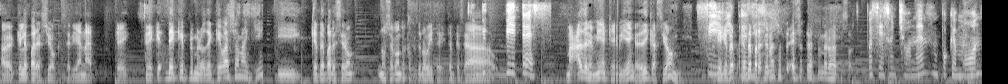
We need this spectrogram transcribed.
a ver qué le pareció, que sería Nat de, qué, primero, de qué va Shaman King y qué te parecieron? No sé cuántos capítulos viste, ¿viste? Que sea... Vi tres. Madre mía, qué bien, qué dedicación. Sí. ¿Qué, te, parecieron esos, tres primeros episodios? Pues sí, es un chonen, un Pokémon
